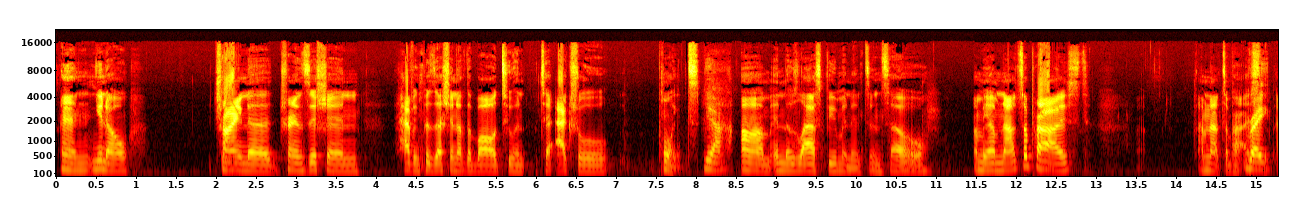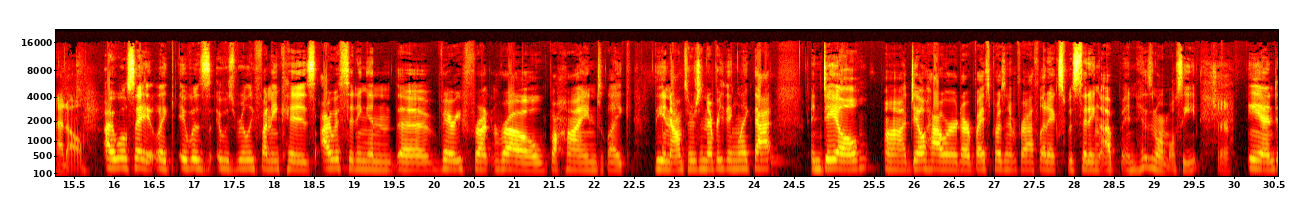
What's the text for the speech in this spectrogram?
and you know trying to transition having possession of the ball to an to actual points. Yeah. Um, in those last few minutes, and so, I mean, I'm not surprised. I'm not surprised, right, at all. I will say, like, it was it was really funny because I was sitting in the very front row behind like the announcers and everything like that, and Dale uh, Dale Howard, our vice president for athletics, was sitting up in his normal seat, sure. and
